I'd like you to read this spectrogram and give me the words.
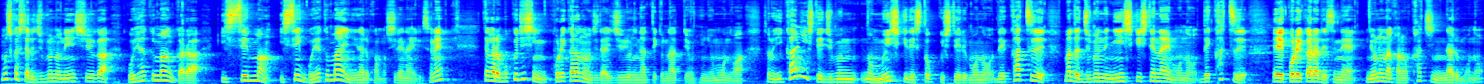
もしかしたら自分の年収が500万から1000万、1500万円になるかもしれないですよね。だから僕自身、これからの時代重要になってくるなっていうふうに思うのは、そのいかにして自分の無意識でストックしているもので、かつ、まだ自分で認識してないもので、かつ、えー、これからですね、世の中の価値になるもの、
